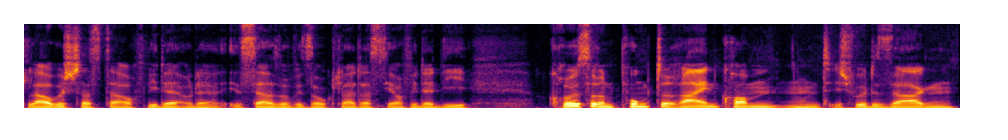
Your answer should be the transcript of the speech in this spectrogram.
glaube ich, dass da auch wieder, oder ist ja sowieso klar, dass die auch wieder die größeren Punkte reinkommen. Und ich würde sagen,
